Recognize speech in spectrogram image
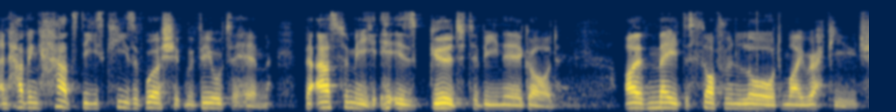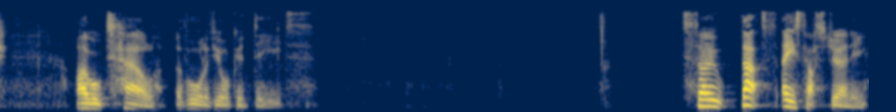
and having had these keys of worship revealed to him, that as for me, it is good to be near God. I have made the sovereign Lord my refuge. I will tell of all of your good deeds. So that's Asaph's journey.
